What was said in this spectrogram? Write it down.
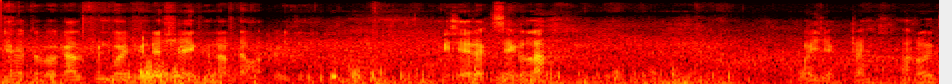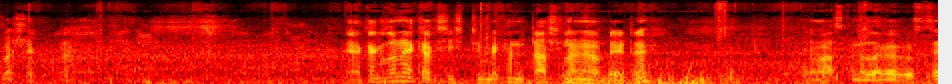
যে হয়তো বা গার্লফ্রেন্ড বয়ফ্রেন্ড এসে এখানে মারবে এই যে বিছিয়ে রাখছে এগুলা। ওই যে একটা, আর ওই পাশে একটা। এক একজনের এক এক সিস্টেম এখানে টাসলানের আড্ডা এটা এই মাঝখানে জায়গা করছে।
